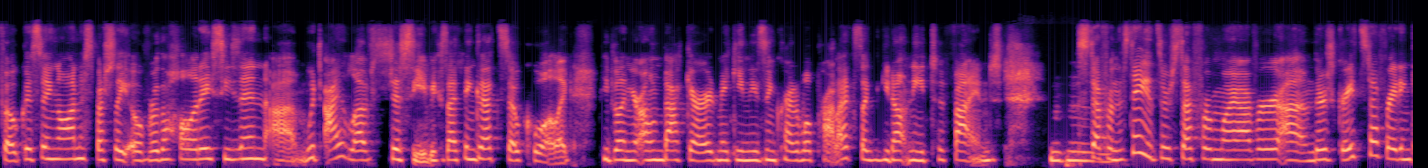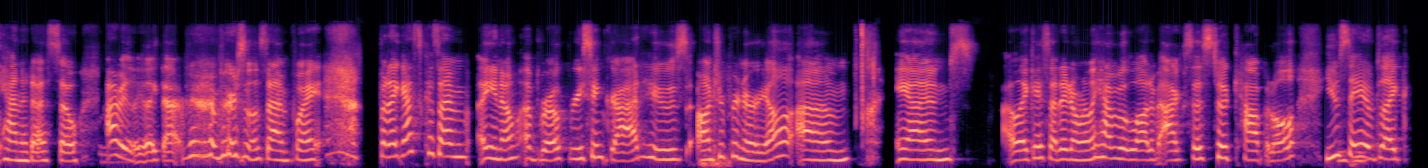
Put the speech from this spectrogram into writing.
focusing on, especially over the holiday season, um, which I love to see because I think that's so cool. Like people in your own backyard making these incredible products. Like you don't need to find mm-hmm. stuff from the States or stuff from wherever. Um, there's great stuff right in Canada. So I really like that from a personal standpoint but I guess because I'm, you know, a broke recent grad who's entrepreneurial, um, and uh, like I said, I don't really have a lot of access to capital. You mm-hmm. saved like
